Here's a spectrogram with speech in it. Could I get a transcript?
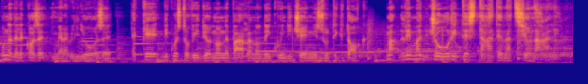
una delle cose meravigliose è che di questo video non ne parlano dei quindicenni su TikTok, ma le maggiori testate nazionali.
